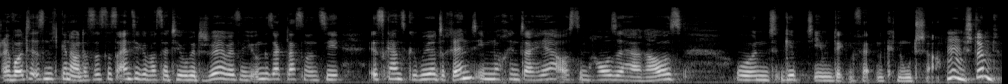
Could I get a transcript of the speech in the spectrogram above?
Er wollte es nicht genau. Das ist das Einzige, was er theoretisch will. Er will es nicht ungesagt lassen. Und sie ist ganz gerührt, rennt ihm noch hinterher aus dem Hause heraus und gibt ihm dicken, fetten Knutscher. Hm, stimmt.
